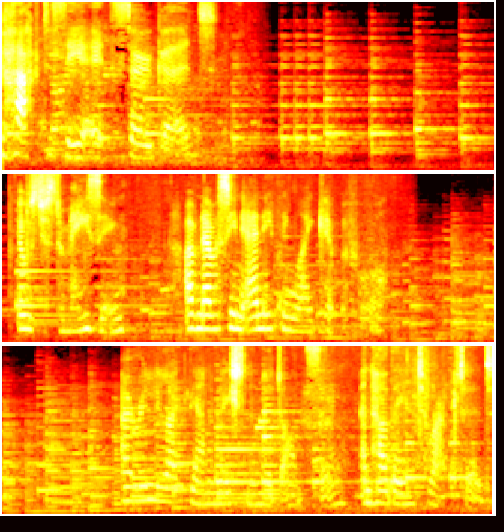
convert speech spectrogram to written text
have to see it, it's so good. It was just amazing. I've never seen anything like it before. I really like the animation and the dancing and how they interacted.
